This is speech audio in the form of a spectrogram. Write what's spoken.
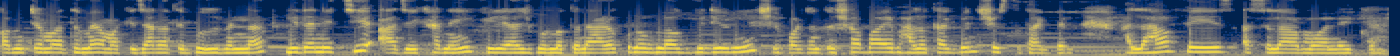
কমেন্টের মাধ্যমে আমাকে জানাতে ভুলবেন না। বিদায় নিচ্ছি, আজ এখানেই ফিরে আসব নতুন আরও কোনো ব্লগ ভিডিও নিয়ে। সে পর্যন্ত সবাই ভালো থাকবেন, সুস্থ থাকবেন। আল্লাহ হাফিজ, আসসালামু আলাইকুম।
